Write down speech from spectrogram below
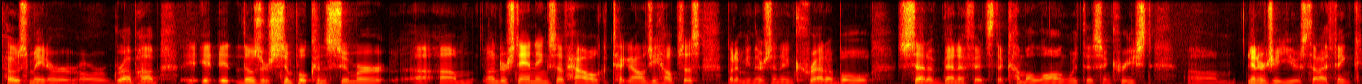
Postmate or, or Grubhub. It, it those are simple consumer uh, um, understandings of how technology helps us. But I mean, there's an incredible set of benefits that come along with this increased um, energy use that I think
